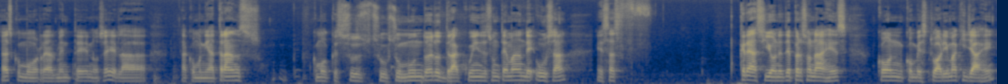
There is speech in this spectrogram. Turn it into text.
¿Sabes? Como realmente, no sé, la, la comunidad trans, como que su, su, su mundo de los drag queens es un tema donde usa esas creaciones de personajes con, con vestuario y maquillaje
